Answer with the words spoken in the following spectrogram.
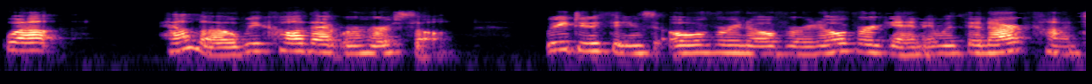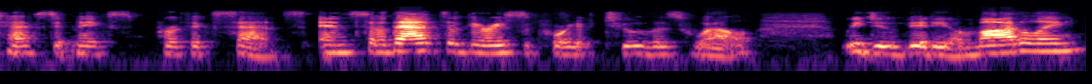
Well, hello, we call that rehearsal we do things over and over and over again. And within our context, it makes perfect sense. And so that's a very supportive tool as well. We do video modeling.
